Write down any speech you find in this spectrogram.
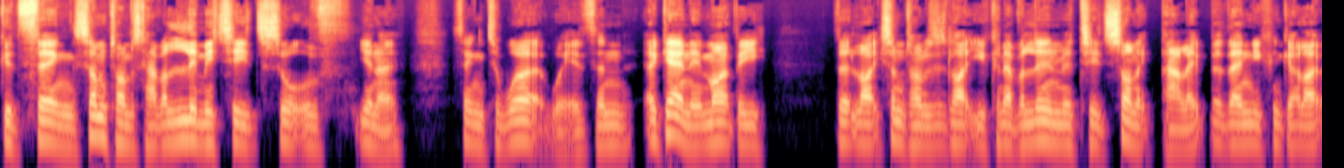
good thing. Sometimes to have a limited sort of you know thing to work with, and again, it might be that like sometimes it's like you can have a limited sonic palette, but then you can go like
